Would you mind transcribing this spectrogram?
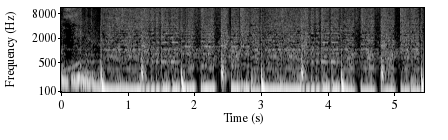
Yeah.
